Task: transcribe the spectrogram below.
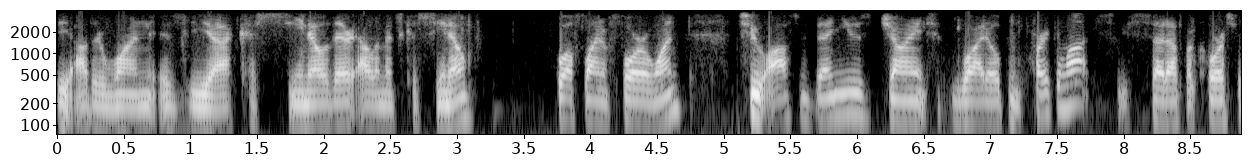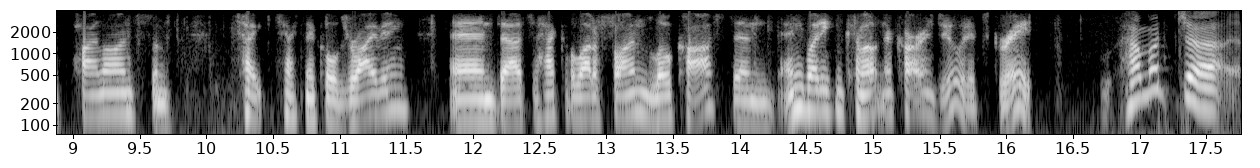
The other one is the uh, casino there, Elements Casino. 12th line of 401. Two awesome venues, giant wide open parking lots. We set up a course with pylons, some tight technical driving, and uh, it's a heck of a lot of fun, low cost, and anybody can come out in their car and do it. It's great. How much uh,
